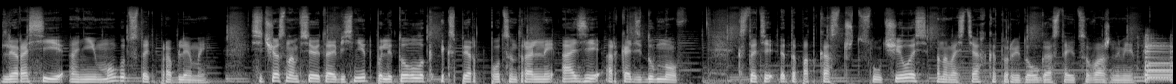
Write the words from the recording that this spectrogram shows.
Для России они могут стать проблемой? Сейчас нам все это объяснит политолог, эксперт по Центральной Азии Аркадий Дубнов. Кстати, это подкаст «Что случилось?» о новостях, которые долго остаются важными.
